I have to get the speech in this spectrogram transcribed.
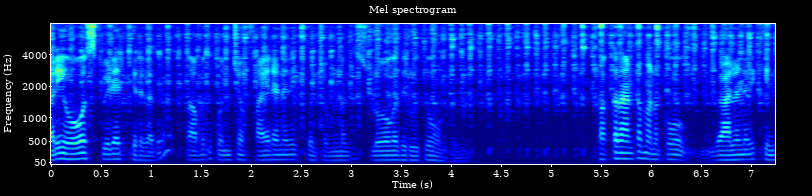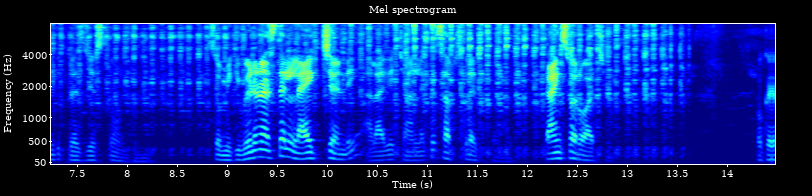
మరీ ఓవర్ స్పీడ్ అయితే తిరగదు. కాకపోతే కొంచెం ఫైర్ అనేది కొంచెం ఉన్నది స్లోగా తిరుగుతూ ఉంటుంది. పక్క దాంట్లో మనకు గాలి అనేది కిందికి ప్రెస్ చేస్తూ ఉంటుంది. సో మీకు వీడియో నచ్చితే లైక్ చేయండి. అలాగే ఛానల్ అయితే సబ్స్క్రైబ్ చేయండి. థ్యాంక్స్ ఫర్ వాచింగ్ ఓకే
